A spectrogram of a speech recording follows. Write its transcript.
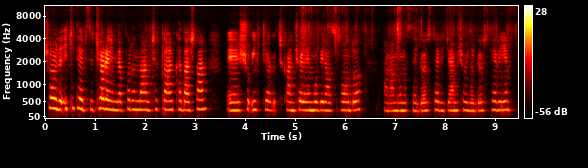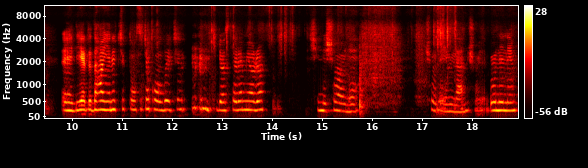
Şöyle iki tepsi çöreğim de fırından çıktı arkadaşlar. Ee, şu ilk çı- çıkan çöreğim bu biraz soğudu. Hemen bunu size göstereceğim. Şöyle göstereyim. Ee, diğeri de daha yeni çıktı. O sıcak olduğu için gösteremiyorum. Şimdi şöyle çöreğimden şöyle bölelim.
